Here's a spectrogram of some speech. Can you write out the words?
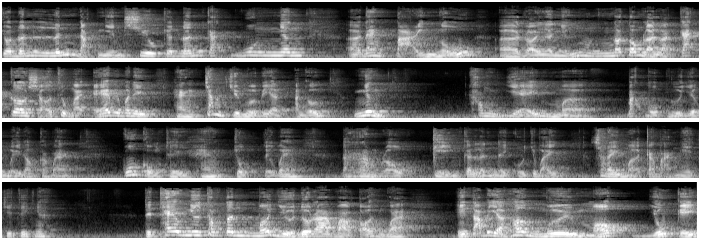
cho đến lính đặc nhiệm siêu cho đến các quân nhân uh, đang tại ngũ uh, ờ, rồi là những nói tóm lại là các cơ sở thương mại. Everybody hàng trăm triệu người bị ảnh, ảnh hưởng. Nhưng không dễ mà bắt buộc người dân Mỹ đâu các bạn. Cuối cùng thì hàng chục tiểu bang đã rầm rộ kiện cái lệnh này của chú Bảy sau đây mời các bạn nghe chi tiết nhé. Thì theo như thông tin mới vừa đưa ra vào tối hôm qua, hiện tại bây giờ hơn 11 vụ kiện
